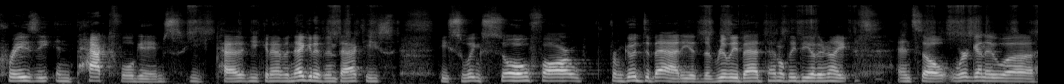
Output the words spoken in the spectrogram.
crazy impactful games. He he can have a negative impact. He's he swings so far from good to bad. He had the really bad penalty the other night, and so we're to uh,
